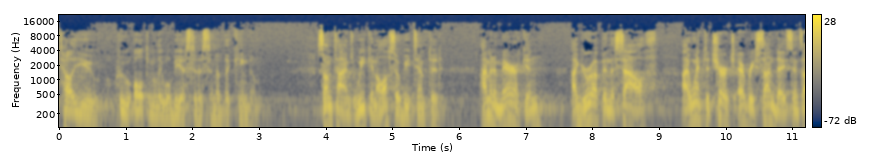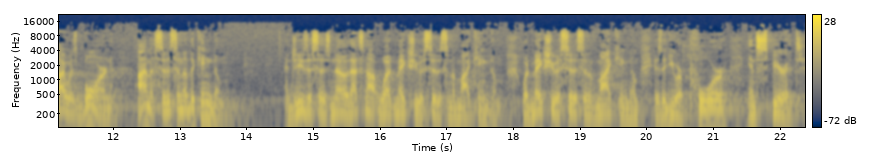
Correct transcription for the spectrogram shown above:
tell you who ultimately will be a citizen of the kingdom. Sometimes we can also be tempted. I'm an American. I grew up in the South. I went to church every Sunday since I was born. I'm a citizen of the kingdom. And Jesus says, No, that's not what makes you a citizen of my kingdom. What makes you a citizen of my kingdom is that you are poor in spirit.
